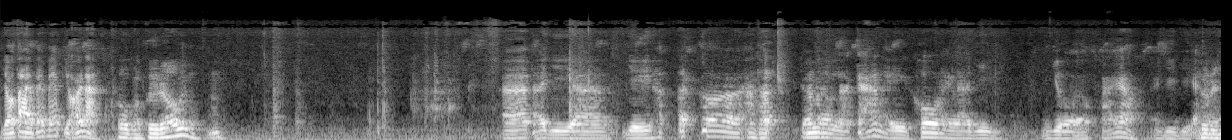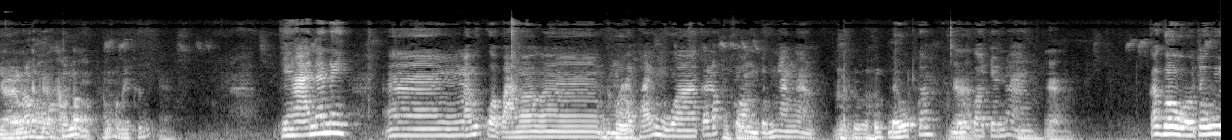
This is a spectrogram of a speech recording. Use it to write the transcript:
vỗ tay bép bép giỏi nè. Cô còn tươi rối à, tại vì à, vì ít có ăn thịt cho nên là cá này khô này là gì vừa phải không? Vì gì ăn Từ bây giờ nó không có cứng. không? Có bị cứng. Chị hai nó đi. À, mai mốt qua bà mà à, Khô. mày phải mua cái lóc con tụng nhân à. Ừ. được á được Dạ. coi cho nó ăn. Dạ. Cái gô rồi tôi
